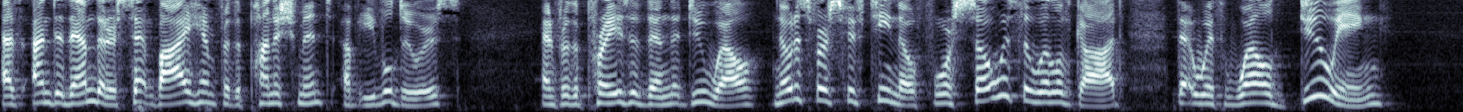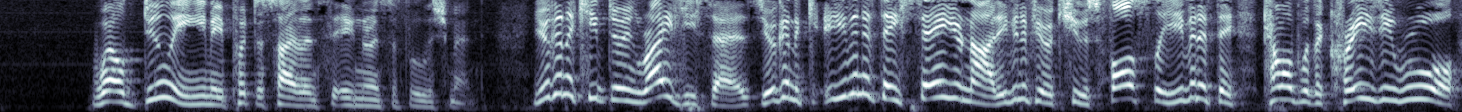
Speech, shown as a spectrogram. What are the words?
as unto them that are sent by him for the punishment of evildoers and for the praise of them that do well. Notice verse 15 though, for so is the will of God that with well doing well doing you may put to silence the ignorance of foolish men. You're going to keep doing right, he says. You're going to, even if they say you're not, even if you're accused falsely, even if they come up with a crazy rule,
